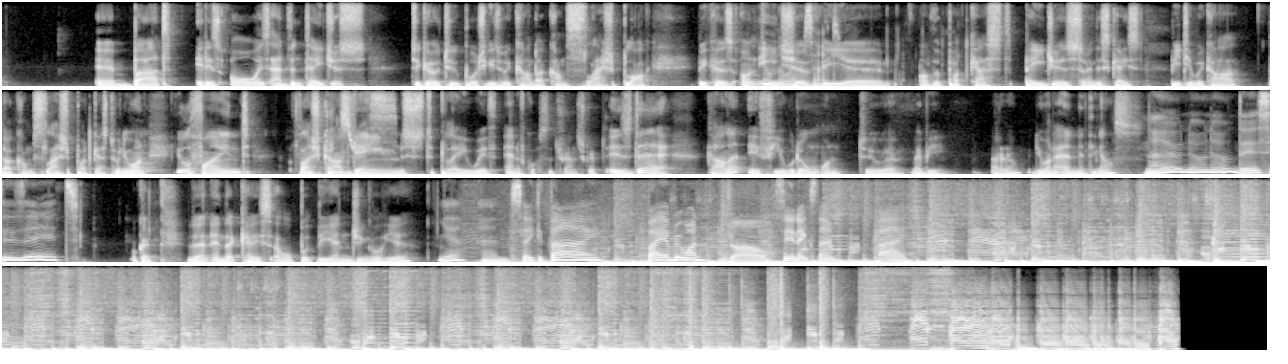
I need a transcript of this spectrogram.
Uh, but it is always advantageous to go to portuguesewithcarla.com slash blog because on the each of the uh, of the podcast pages so in this case ptwithcarla.com slash podcast 21 you'll find flashcard games to play with and of course the transcript is there carla if you wouldn't want to uh, maybe i don't know do you want to add anything else No, no, no. This is it. okay then in that case i will put the end jingle here Yeah. And say goodbye. Bye, everyone. ciao See you next time. Bye.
